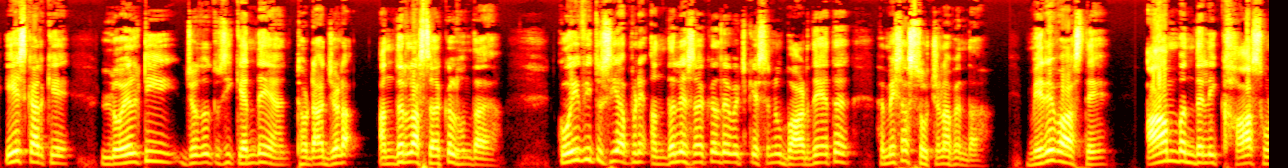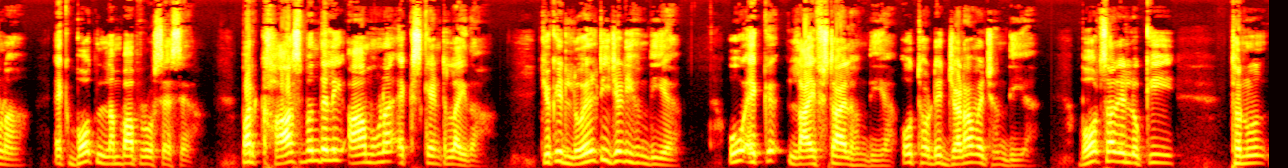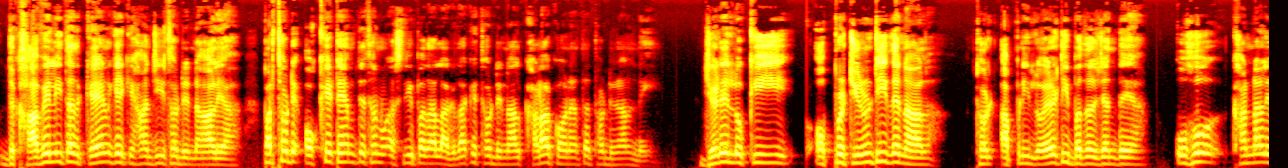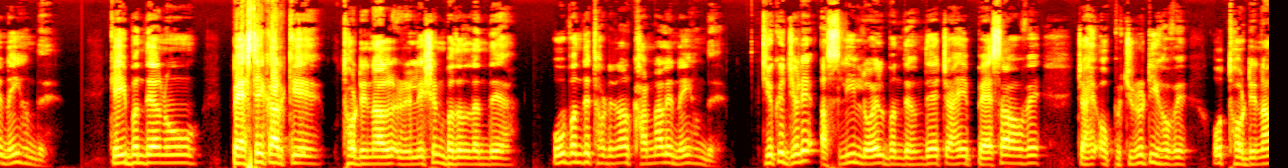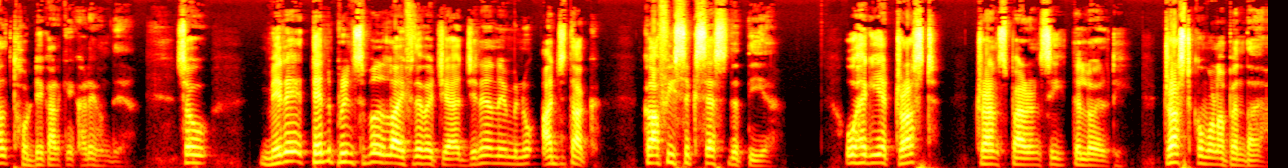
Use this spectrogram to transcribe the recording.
ਇਸ ਕਰਕੇ ਲਾਇਲਟੀ ਜਦੋਂ ਤੁਸੀਂ ਕਹਿੰਦੇ ਆ, ਤੁਹਾਡਾ ਜਿਹੜਾ ਅੰਦਰਲਾ ਸਰਕਲ ਹੁੰਦਾ ਆ, ਕੋਈ ਵੀ ਤੁਸੀਂ ਆਪਣੇ ਅੰਦਰਲੇ ਸਰਕਲ ਦੇ ਵਿੱਚ ਕਿਸੇ ਨੂੰ ਬਾੜਦੇ ਆ ਤਾਂ ਹਮੇਸ਼ਾ ਸੋਚਣਾ ਪੈਂਦਾ। ਮੇਰੇ ਵਾਸਤੇ ਆਮ ਬੰਦੇ ਲਈ ਖਾਸ ਹੋਣਾ ਇੱਕ ਬਹੁਤ ਲੰਬਾ ਪ੍ਰੋਸੈਸ ਹੈ। ਪਰ ਖਾਸ ਬੰਦੇ ਲਈ ਆਮ ਹੋਣਾ ਇੱਕ ਸਕਿੰਟ ਲਾਈਦਾ ਕਿਉਂਕਿ ਲਾਇਲਟੀ ਜਿਹੜੀ ਹੁੰਦੀ ਹੈ, ਉਹ ਇੱਕ ਲਾਈਫ ਸਟਾਈਲ ਹੁੰਦੀ ਹੈ, ਉਹ ਤੁਹਾਡੇ ਜੜਾਂ ਵਿੱਚ ਹੁੰਦੀ ਹੈ। ਬਹੁਤ ਸਾਰੇ ਲੋਕੀ ਤੁਹਾਨੂੰ ਦਿਖਾਵੇ ਲਈ ਤਾਂ ਕਹਿਣਗੇ ਕਿ ਹਾਂਜੀ, ਤੁਹਾਡੇ ਨਾਲ ਆ, ਪਰ ਤੁਹਾਡੇ ਔਖੇ ਟਾਈਮ ਤੇ ਤੁਹਾਨੂੰ ਅਸਲੀ ਪਤਾ ਲੱਗਦਾ ਕਿ ਤੁਹਾਡੇ ਨਾਲ ਖੜਾ ਕੌਣ ਹੈ ਤੇ ਤੁਹਾਡੇ ਨਾਲ ਨਹੀਂ। ਜਿਹੜੇ ਲੋਕੀ ਓਪਰਚ्युनिटी ਦੇ ਨਾਲ ਆਪਣੀ ਲਾਇਲਟੀ ਬਦਲ ਜਾਂਦੇ ਆ, ਉਹ ਖਾਣ ਵਾਲੇ ਨਹੀਂ ਹੁੰਦੇ। ਕਈ ਬੰਦਿਆਂ ਨੂੰ ਪੈਸੇ ਕਰਕੇ ਤੁਹਾਡੇ ਨਾਲ ਰਿਲੇਸ਼ਨ ਬਦਲ ਲੈਂਦੇ ਆ, ਉਹ ਬੰਦੇ ਤੁਹਾਡੇ ਨਾਲ ਖੜਨ ਵਾਲੇ ਨਹੀਂ ਹੁੰਦੇ। ਕਿਉਂਕਿ ਜਿਹੜੇ ਅਸਲੀ ਲਾਇਲ ਬੰਦੇ ਹੁੰਦੇ ਆ, ਚਾਹੇ ਪੈਸਾ ਹੋਵੇ, ਚਾਹੇ ਓਪਰਚ्युनिटी ਹੋਵੇ, ਉਹ ਤੁਹਾਡੇ ਨਾਲ ਤੁਹਾਡੇ ਕਰਕੇ ਖੜੇ ਹੁੰਦੇ ਆ। ਸੋ ਮੇਰੇ ਤਿੰਨ ਪ੍ਰਿੰਸੀਪਲ ਲਾਈਫ ਦੇ ਵਿੱਚ ਆ, ਜਿਨ੍ਹਾਂ ਨੇ ਮੈਨੂੰ ਅੱਜ ਤੱਕ ਕਾਫੀ ਸਕਸੈਸ ਦਿੱਤੀ ਆ। ਉਹ ਹੈਗੀ ਆ ਟਰਸਟ ਟ੍ਰਾਂਸਪੈਰੈਂਸੀ ਤੇ ਲਾਇਲਟੀ ਟਰਸਟ ਕਮਾਉਣਾ ਪੈਂਦਾ ਆ।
